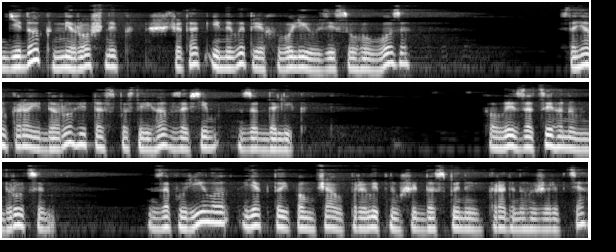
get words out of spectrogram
Дідок мірошник, що так і не випряг волів зі свого воза, стояв край дороги та спостерігав за всім зодалік. Коли за циганом друцем запуріло, як той помчав, прилипнувши до спини краденого жеребця,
